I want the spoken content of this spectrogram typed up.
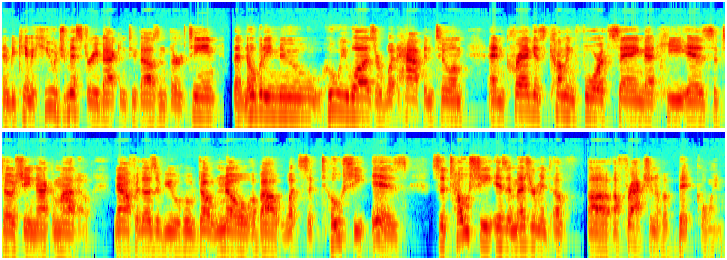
and became a huge mystery back in 2013 that nobody knew who he was or what happened to him. And Craig is coming forth saying that he is Satoshi Nakamoto. Now, for those of you who don't know about what Satoshi is, Satoshi is a measurement of uh, a fraction of a Bitcoin.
